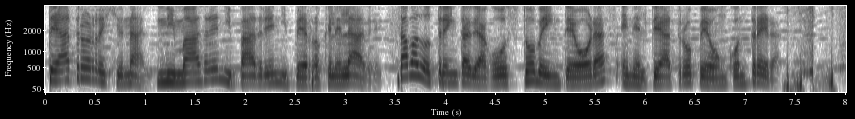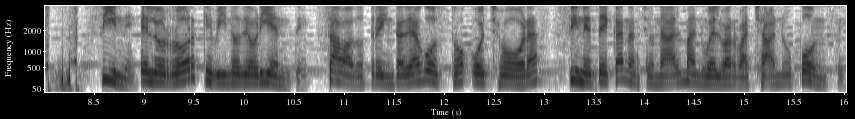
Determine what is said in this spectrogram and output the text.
Teatro Regional. Ni madre, ni padre, ni perro que le ladre. Sábado 30 de agosto, 20 horas, en el Teatro Peón Contreras. Cine, El horror que vino de Oriente. Sábado 30 de agosto, 8 horas, Cineteca Nacional Manuel Barbachano, Ponce.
